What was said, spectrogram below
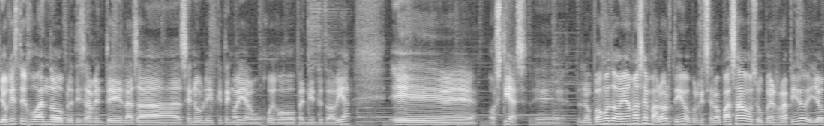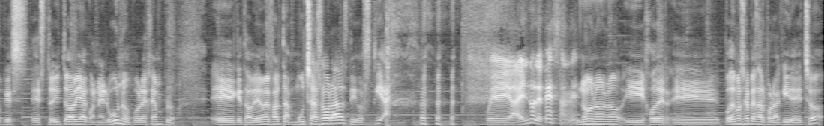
Yo que estoy jugando precisamente la saga Xenoblade, que tengo ahí algún juego pendiente todavía. Eh, hostias, eh, lo pongo todavía más en valor, tío, porque se lo he pasado súper rápido y yo que es- estoy todavía con el 1, por ejemplo, eh, que todavía me faltan muchas horas, digo, hostia. Pues a él no le pesan, ¿eh? No, no, no. Y joder, eh, podemos empezar por aquí, de hecho,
